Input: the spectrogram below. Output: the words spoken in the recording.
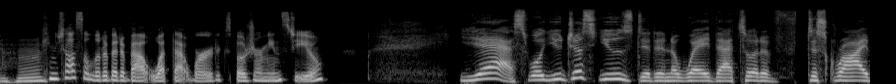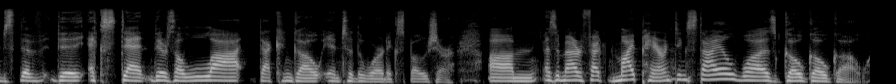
Mm-hmm. Can you tell us a little bit about what that word exposure means to you? Yes. Well, you just used it in a way that sort of describes the the extent. There's a lot that can go into the word exposure. Um, as a matter of fact, my parenting style was go, go, go.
